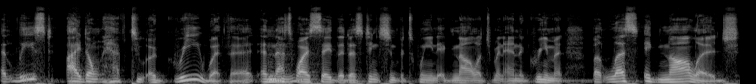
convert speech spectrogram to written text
at least I don't have to agree with it. And that's why I say the distinction between acknowledgement and agreement. But let's acknowledge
